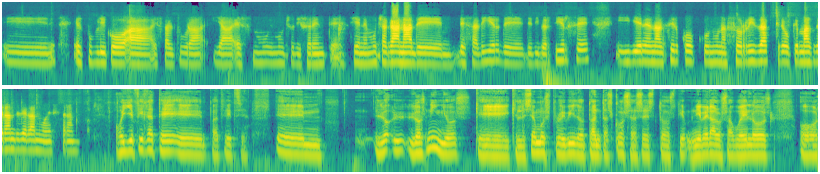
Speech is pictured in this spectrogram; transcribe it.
y el público a esta altura ya es muy, mucho diferente. Tiene mucha gana de, de salir, de, de, divertirse y vienen al circo con una sonrisa creo que más grande de la nuestra. Oye, fíjate, eh, Patricia, eh, los niños que, les hemos prohibido tantas cosas, estos, ni ver a los abuelos, o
